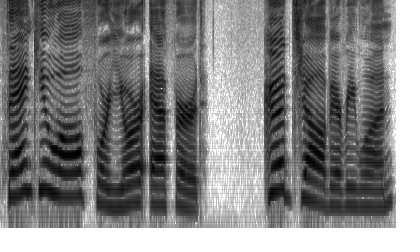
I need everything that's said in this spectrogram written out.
Thank you all for your effort. Good job, everyone.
